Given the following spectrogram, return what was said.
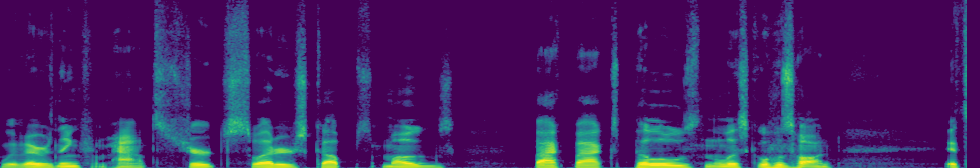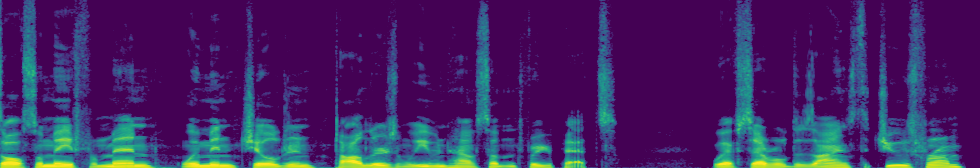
We have everything from hats, shirts, sweaters, cups, mugs, backpacks, pillows, and the list goes on. It's also made for men, women, children, toddlers, and we even have something for your pets. We have several designs to choose from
